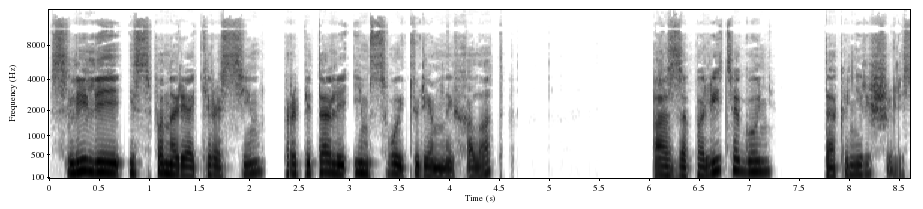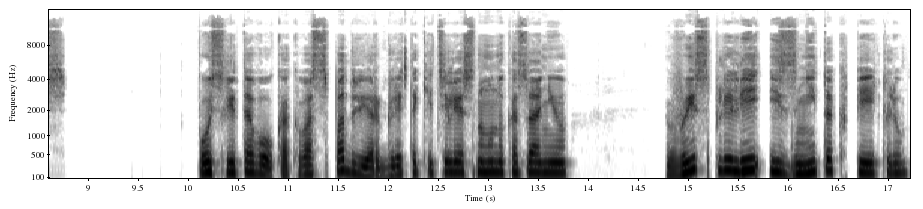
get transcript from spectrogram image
слили из фонаря керосин, пропитали им свой тюремный халат, а запалить огонь так и не решились. После того, как вас подвергли таки телесному наказанию, вы сплели из ниток петлю,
